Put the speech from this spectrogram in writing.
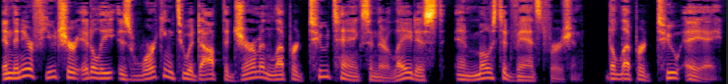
In the near future, Italy is working to adopt the German Leopard 2 tanks in their latest and most advanced version, the Leopard 2A8.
